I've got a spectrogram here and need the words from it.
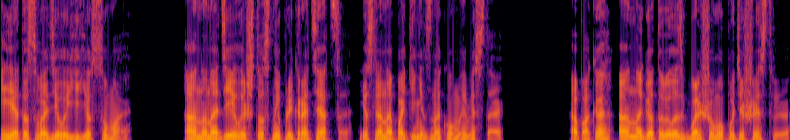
и это сводило ее с ума. Анна надеялась, что сны прекратятся, если она покинет знакомые места. А пока Анна готовилась к большому путешествию,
